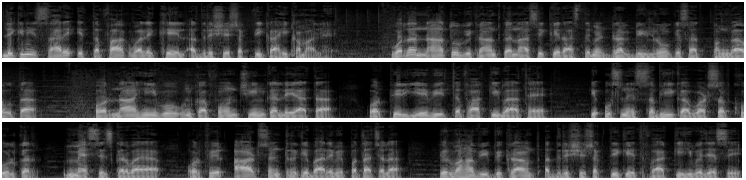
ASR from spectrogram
लेकिन ये सारे इत्तेफाक वाले खेल अदृश्य शक्ति का ही कमाल है। वरना ना तो विक्रांत का नासिक के रास्ते में ड्रग डीलरों के साथ पंगा होता और ना ही वो उनका फ़ोन छीन कर ले आता। और फिर ये भी इत्तेफाक की बात है कि उसने सभी का व्हाट्सएप खोलकर मैसेज करवाया और फिर आर्ट सेंटर के बारे में पता चला। फिर वहाँ भी विक्रांत अदृश्य शक्ति के इतफाक की ही वजह से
